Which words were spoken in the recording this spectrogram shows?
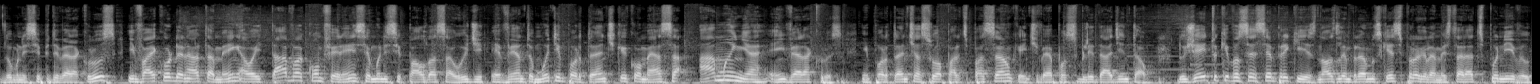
do município de Veracruz e vai coordenar também a oitava Conferência Municipal da Saúde, evento muito importante que começa amanhã em Veracruz. Importante a sua participação, quem tiver possibilidade então. Do jeito que você sempre quis, nós lembramos que esse programa estará disponível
